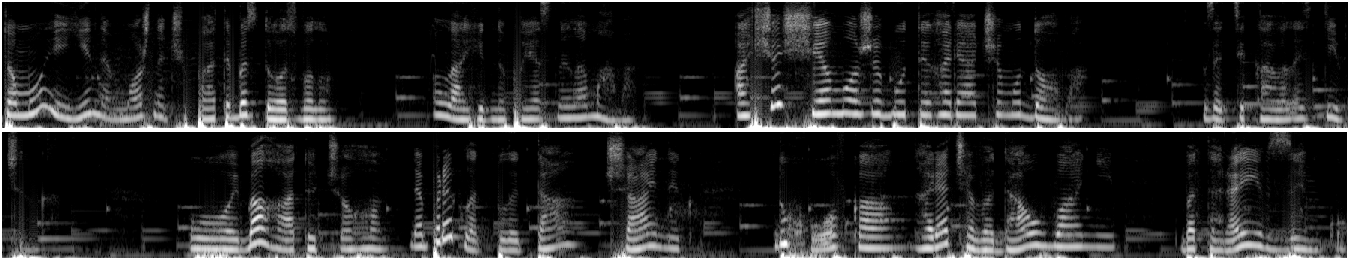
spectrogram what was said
тому її не можна чіпати без дозволу, лагідно пояснила мама. А що ще може бути гарячим удома? зацікавилась дівчинка. Ой, багато чого. Наприклад, плита, чайник, духовка, гаряча вода у ванні, батареї взимку.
